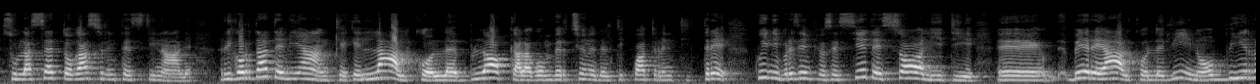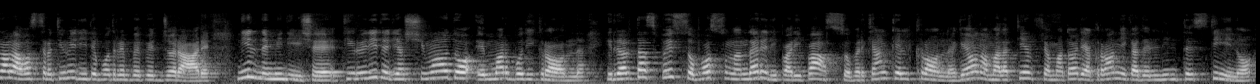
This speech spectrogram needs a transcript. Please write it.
sull'assetto gastrointestinale. Ricordatevi anche che l'alcol blocca la conversione del T4 in T3, quindi per esempio se siete soliti eh, bere alcol, vino o birra, la vostra tiroidite potrebbe peggiorare. Nilde mi dice tiroidite di Hashimoto e morbo di Crohn. In realtà spesso possono andare di pari passo perché anche il Crohn, che è una malattia infiammatoria cronica dell'intestino,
